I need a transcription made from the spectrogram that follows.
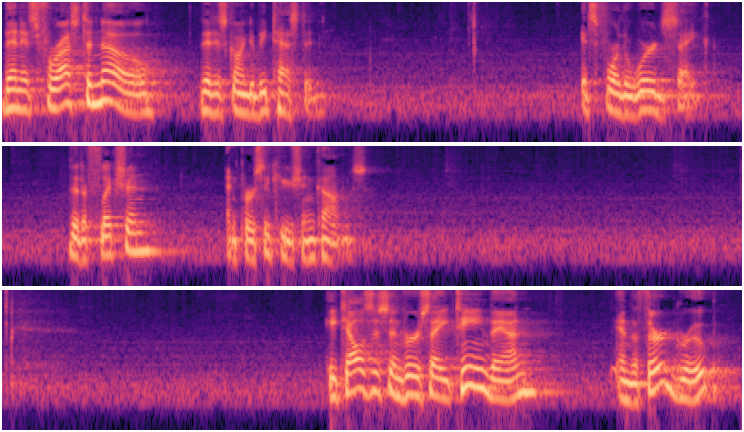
then it's for us to know that it's going to be tested. It's for the word's sake that affliction and persecution comes. He tells us in verse 18 then, in the third group,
